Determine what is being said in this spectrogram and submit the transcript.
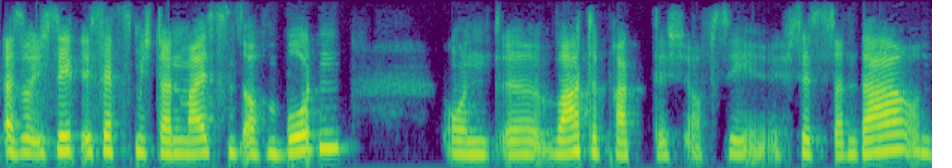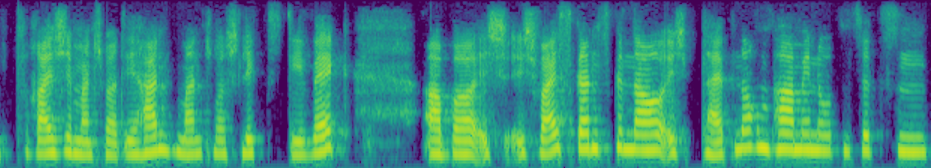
Also ich, ich setze mich dann meistens auf den Boden und äh, warte praktisch auf sie. Ich sitze dann da und reiche manchmal die Hand, manchmal schlägt es die weg. Aber ich, ich weiß ganz genau, ich bleibe noch ein paar Minuten sitzen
